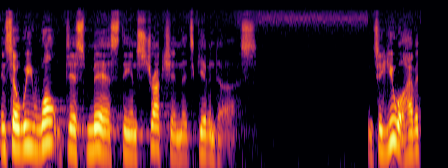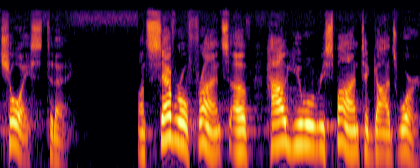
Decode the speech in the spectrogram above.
and so we won't dismiss the instruction that's given to us. And so you will have a choice today on several fronts of how you will respond to God's Word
